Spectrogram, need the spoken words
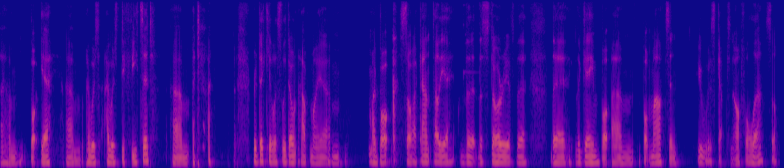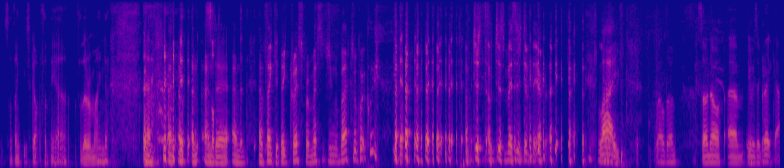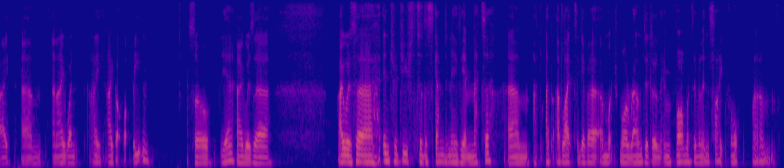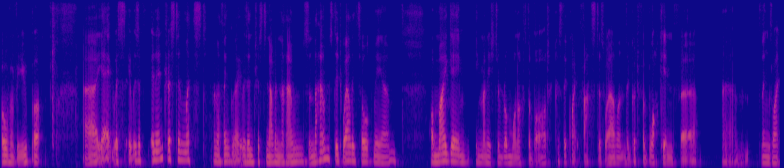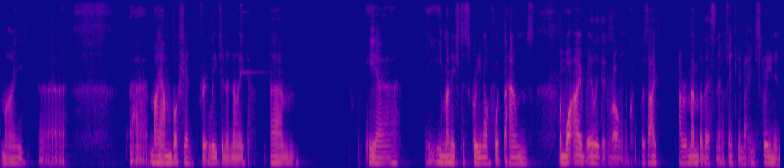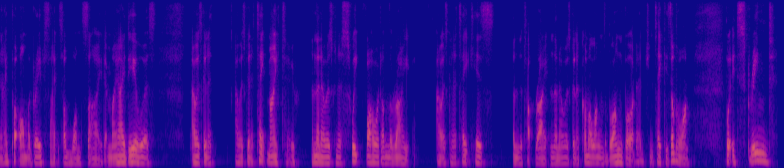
um, but yeah, um, I was I was defeated. Um, I ridiculously don't have my um, my book, so I can't tell you the, the story of the the the game. But um, but Martin who was Captain Awful there. So so thank you, Scott, for the uh, for the reminder. Uh, and and and and, uh, and, and thank you, Big Chris, for messaging me back so quickly. I've just I've just messaged him there live. Well done. So no, um, he was a great guy, um, and I went, I I got beaten. So yeah, I was uh I was uh, introduced to the Scandinavian meta. Um, I'd, I'd, I'd, like to give a, a, much more rounded and informative and insightful um, overview, but uh, yeah, it was it was a, an interesting list, and I think that it was interesting having the hounds, and the hounds did well. He told me um, on my game he managed to run one off the board because they're quite fast as well, and they're good for blocking for um, things like my. Uh, uh, my ambushing for Legion of Night um, he uh, he managed to screen off with the hounds. And what I really did wrong was I I remember this now thinking about him screening. I put all my grave sites on one side, and my idea was I was gonna I was gonna take my two, and then I was gonna sweep forward on the right. I was gonna take his on the top right, and then I was gonna come along the longboard edge and take his other one. But he'd screened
